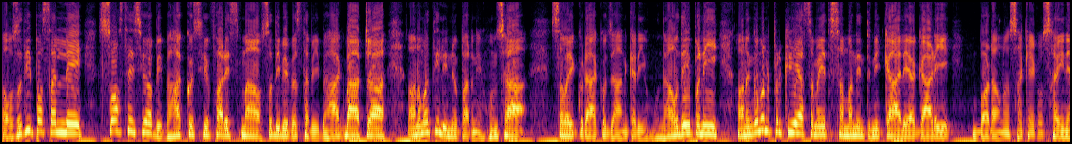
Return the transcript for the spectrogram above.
औषधि पसलले स्वास्थ्य सेवा विभागको सिफारिसमा औषधि व्यवस्था विभागबाट अनुमति लिनुपर्ने हुन्छ। सबै कुराको जानकारी हुँदाहुँदै पनि अनुगमन प्रक्रिया समेत सम्बन्धित निकायले अगाडि बढाउन सकेको छैन।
